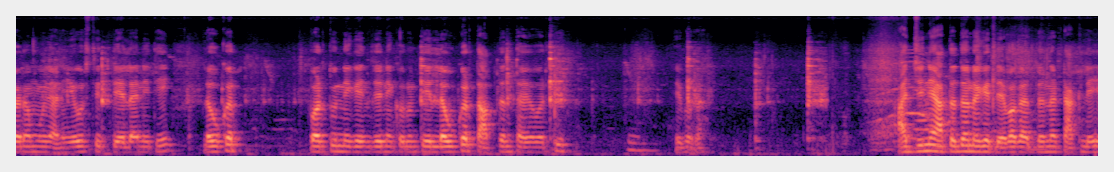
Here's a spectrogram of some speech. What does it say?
गरम होईल आणि व्यवस्थित तेलाने ते लवकर परतून निघेल जेणेकरून ते लवकर तापतं तव्यावरती हे बघा. आजीने आता धन घेतले बघा धन टाकले.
